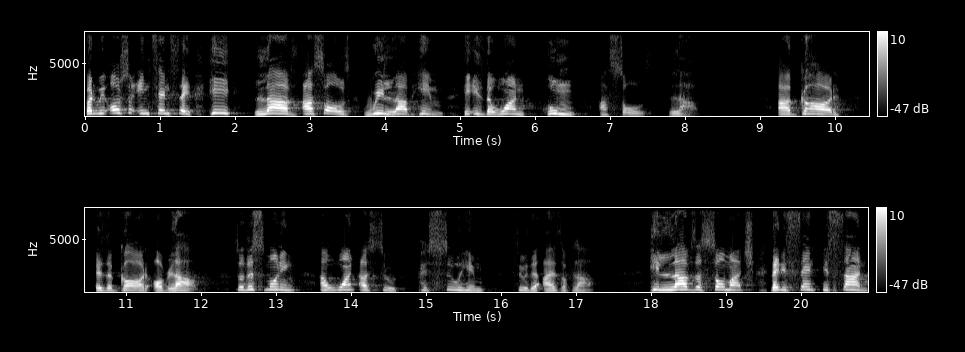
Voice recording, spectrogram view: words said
But we also intend to say, He loves our souls. We love Him. He is the one whom our souls love. Our God is a God of love. So this morning, I want us to pursue Him through the eyes of love. He loves us so much that He sent His Son,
